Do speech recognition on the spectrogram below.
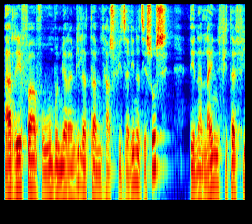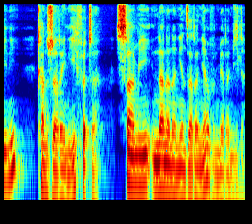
Ary rehefa voaombon'ny miaramila tamin'ny hazo fijaliana Jesosy, dia nalainy ny fitafiany ka nozarainy efatra, samy nanana ny anjarany avy ny miaramila,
